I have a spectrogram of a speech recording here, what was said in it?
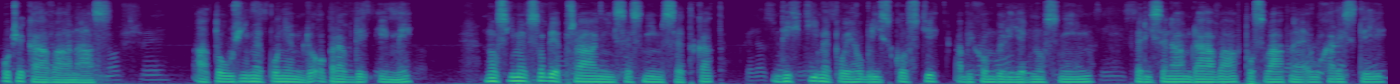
očekává nás. A toužíme po něm doopravdy i my? Nosíme v sobě přání se s ním setkat? Dychtíme po jeho blízkosti, abychom byli jedno s ním, který se nám dává v posvátné Eucharistii?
